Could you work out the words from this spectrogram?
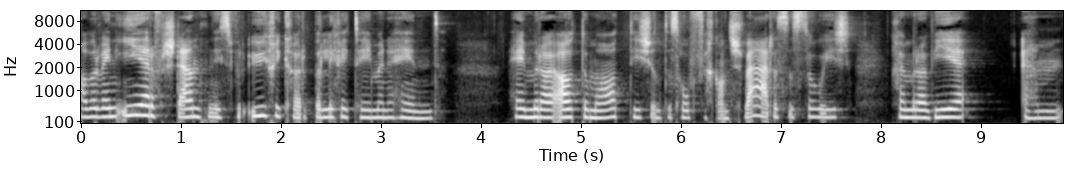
Aber wenn ihr Verständnis für eure körperliche Themen habt, haben wir auch automatisch, und das hoffe ich ganz schwer, dass es so ist, können wir auch wie ähm,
